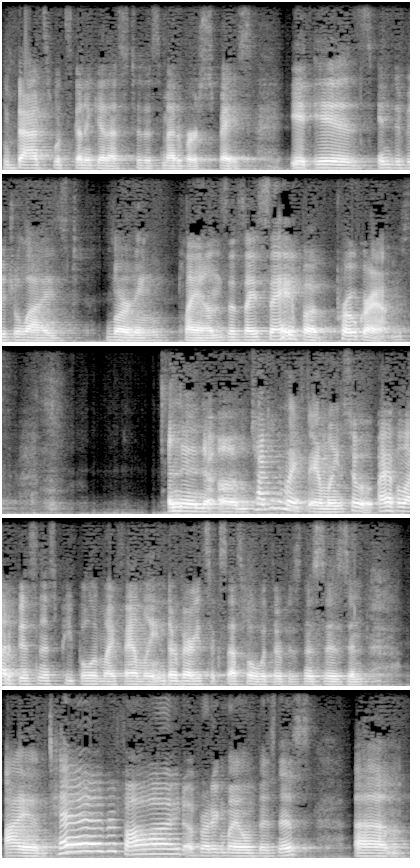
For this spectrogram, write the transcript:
That's what's going to get us to this metaverse space. It is individualized learning plans, as I say, but programs. And then um, talking to my family. So I have a lot of business people in my family, and they're very successful with their businesses. And I am terrified of running my own business. Um,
